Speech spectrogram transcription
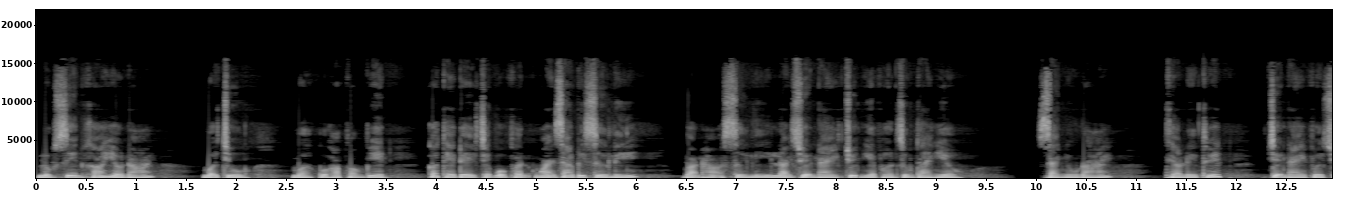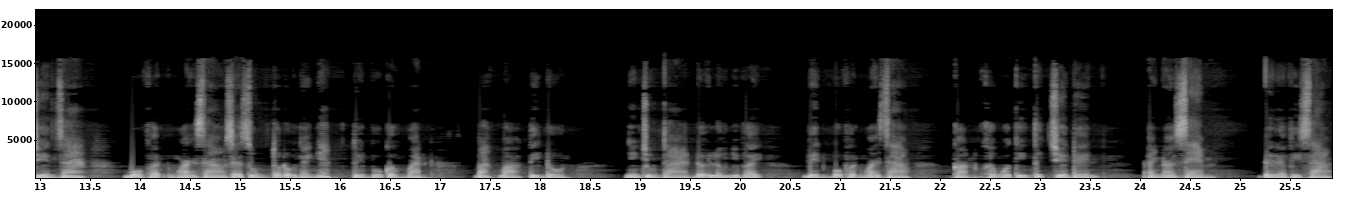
Lục Diên khó hiểu nói, mợ chủ mở cuộc họp phóng viên, có thể để cho bộ phận ngoại giao đi xử lý. Bọn họ xử lý loại chuyện này chuyên nghiệp hơn chúng ta nhiều. Giang Nhung nói, theo lý thuyết, chuyện này vừa truyền ra, bộ phận ngoại giao sẽ dùng tốc độ nhanh nhất tuyên bố công văn, bác bỏ tin đồn. Nhưng chúng ta đợi lâu như vậy, bên bộ phận ngoại giao còn không có tin tức truyền đến. Anh nói xem, đây là vì sao?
